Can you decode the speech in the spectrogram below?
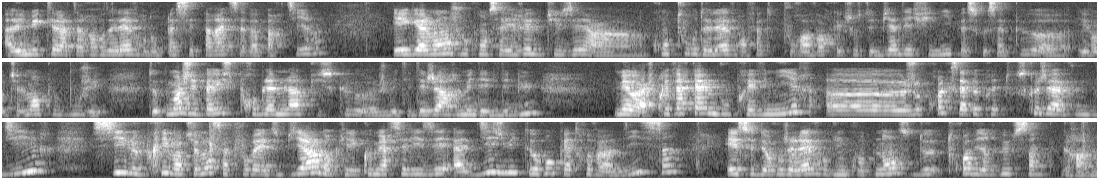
à humecter l'intérieur des lèvres, donc là c'est pareil, ça va partir. Et également, je vous conseillerais d'utiliser un contour des lèvres en fait pour avoir quelque chose de bien défini parce que ça peut euh, éventuellement un peu bouger. Donc moi, j'ai pas eu ce problème-là puisque euh, je m'étais déjà armée dès le début. Mais voilà, je préfère quand même vous prévenir. Euh, je crois que c'est à peu près tout ce que j'ai à vous dire. Si le prix éventuellement ça pourrait être bien, donc il est commercialisé à 18,90€ et c'est de rouge à lèvres d'une contenance de 3,5 grammes.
